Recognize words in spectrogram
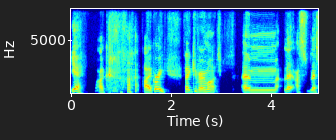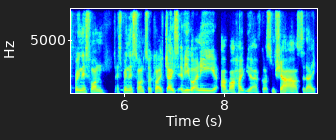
yeah, I, I agree. Thank you very much. Um, let us let's bring this one. Let's bring this one to a close. Jace, have you got any? I, I hope you have got some shout outs today.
